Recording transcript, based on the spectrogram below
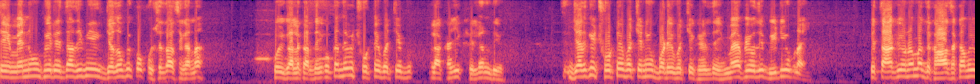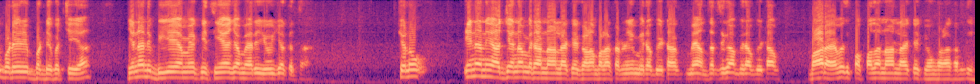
ਤੇ ਮੈਨੂੰ ਫਿਰ ਇਦਾਂ ਸੀ ਵੀ ਜਦੋਂ ਵੀ ਕੋਈ ਪੁੱਛਦਾ ਸੀਗਾ ਨਾ, ਕੋਈ ਗੱਲ ਕਰਦੇ, ਉਹ ਕਹਿੰਦੇ ਵੀ ਛੋਟੇ ਬੱਚੇ ਲੱਖਾ ਜੀ ਖੇਲਣ ਦਿਓ। ਜਦ ਕਿ ਛੋਟੇ ਬੱਚੇ ਨਹੀਂ, ਉਹ ਬੜੇ ਬੱਚੇ ਖੇਲਦੇ ਸੀ। ਮੈਂ ਫਿਰ ਉਹਦੀ ਵੀਡੀਓ ਬਣਾਈ। ਕਿ ਤਾਂ ਕਿ ਉਹਨਾਂ ਨੂੰ ਮੈਂ ਦਿਖਾ ਸਕਾਂ ਵੀ ਬੜੇ ਵੱਡੇ ਬੱਚੇ ਆ, ਜਿਨ੍ਹਾਂ ਨੇ ਬੀਏ ਐਮਏ ਕੀਤੀਆਂ ਜਾਂ ਮੈਰਿਜ ਹੋਈ ਜਾਂ ਕਿੱਦਾਂ। ਚਲੋ, ਇਹਨਾਂ ਨੇ ਅੱਜ ਇਹਨਾਂ ਮੇਰਾ ਨਾਮ ਲੈ ਕੇ ਗਾਲਾਂ ਬਾਲਾਂ ਕਰਨੀ ਮੇਰਾ ਬੇਟਾ, ਮੈਂ ਅੰਦਰ ਸੀਗਾ, ਮੇਰਾ ਬੇਟਾ ਬਾਹਰ ਆਇਆ ਵਾ ਵੀ ਪਾਪਾ ਦਾ ਨਾਮ ਲੈ ਕੇ ਕਿਉਂ ਗਾਲਾਂ ਕੱਢਦੀ?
